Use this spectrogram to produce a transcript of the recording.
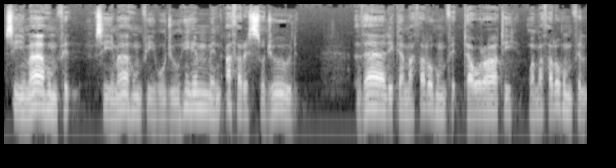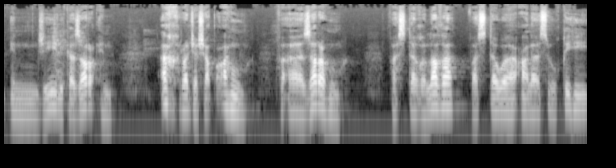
سيماهم في سيماهم في وجوههم من أثر السجود. ذلك مثلهم في التوراة ومثلهم في الإنجيل كزرع أخرج شطعه فآزره فاستغلظ فاستوى على سوقه.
